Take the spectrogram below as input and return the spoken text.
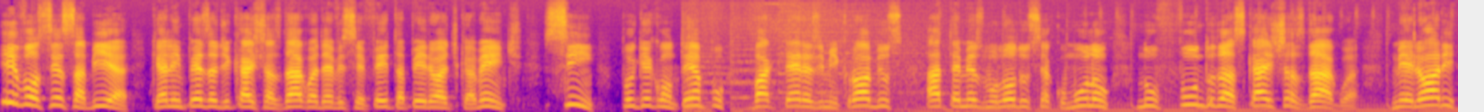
E você sabia que a limpeza de caixas d'água deve ser feita periodicamente? Sim, porque com o tempo, bactérias e micróbios, até mesmo lodo, se acumulam no fundo das caixas d'água. Melhore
